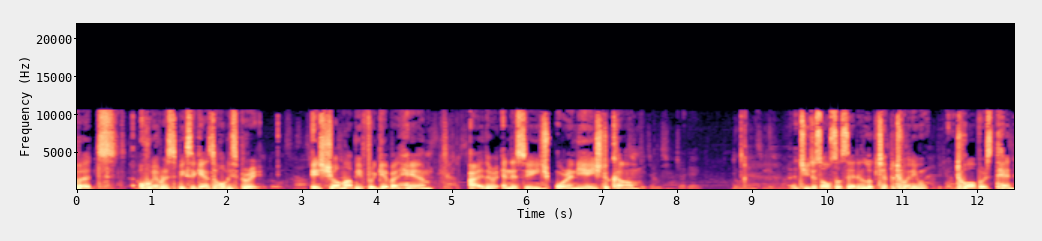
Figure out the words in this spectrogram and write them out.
but whoever speaks against the Holy Spirit, it shall not be forgiven him, either in this age or in the age to come. Jesus also said in Luke chapter 20, 12 verse 10,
